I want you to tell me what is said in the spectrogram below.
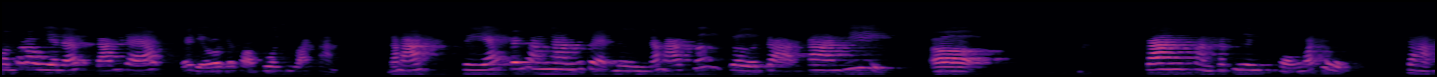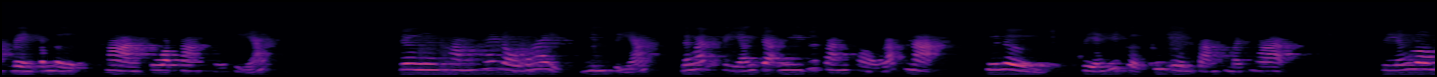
วนทวนเพราะเราเรียนแล้วสัปดาห์ที่แล้วแล้วเดี๋ยวเราจะสอบตัวชีวัดกันนะคะ เสียงเป็นพลังงานรูปแบบหนึ่งนะคะ ซึ่งเกิดจากการที่เอ่อการสั่นสะเทือนของวัตถุจากแหล่งกำเนิดผ่านตัวกลางของเสียง จึงทำให้เราได้ยินเสียง ดังนั้นเสียงจะมีด้วยกันสองลักษณะ คือหนึ่งเสียงที่เกิดขึ้นเองตามธรรมชาติ เสียงลม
